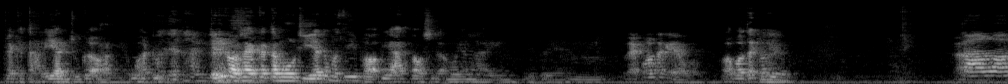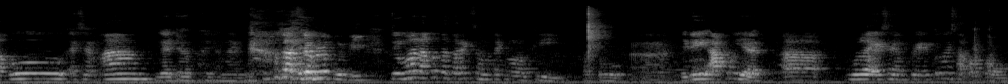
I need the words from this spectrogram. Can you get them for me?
vegetarian juga orangnya waduh Vegetarian. jadi kalau saya ketemu dia tuh mesti bawa piatos nggak mau yang lain gitu ya Hmm, Lek potek ya, Pak? bawa potek Oh, ya iya. Kalau aku SMA nggak ada bayangan, nggak ada berbudi. Cuman aku tertarik sama teknologi satu. Ah, Jadi aku ya eh, mulai SMP itu wis tak foto.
